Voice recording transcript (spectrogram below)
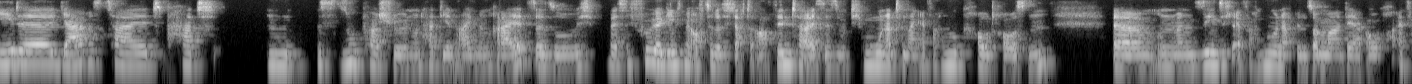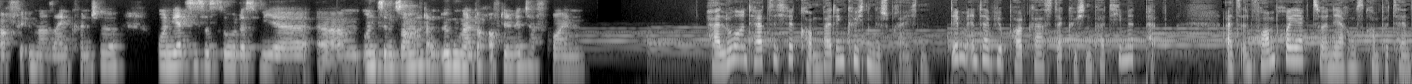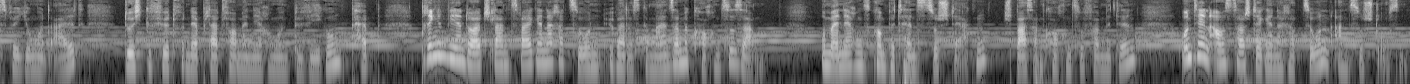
jede Jahreszeit hat ist super schön und hat ihren eigenen Reiz. Also ich weiß nicht, früher ging es mir oft so, dass ich dachte, oh, Winter ist jetzt wirklich monatelang einfach nur grau draußen. Ähm, und man sehnt sich einfach nur nach dem Sommer, der auch einfach für immer sein könnte. Und jetzt ist es so, dass wir ähm, uns im Sommer dann irgendwann doch auf den Winter freuen. Hallo und herzlich willkommen bei den Küchengesprächen, dem Interview-Podcast der Küchenpartie mit PEP. Als Informprojekt zur Ernährungskompetenz für Jung und Alt, durchgeführt von der Plattform Ernährung und Bewegung, PEP, bringen wir in Deutschland zwei Generationen über das gemeinsame Kochen zusammen, um Ernährungskompetenz zu stärken, Spaß am Kochen zu vermitteln und den Austausch der Generationen anzustoßen.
